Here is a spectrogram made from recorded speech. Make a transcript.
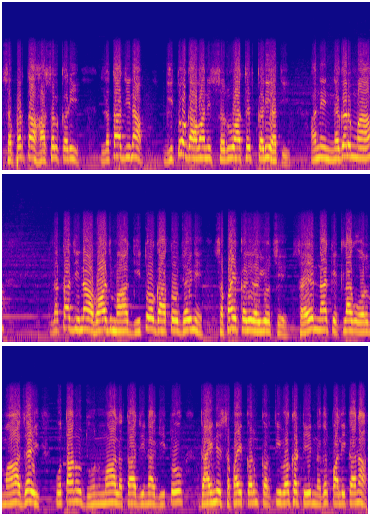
સફળતા હાંસલ કરી લતાજીના ગીતો ગાવાની શરૂઆત જ કરી હતી. અને નગરમાં લતાજીના અવાજમાં ગીતો ગાતો જઈને સફાઈ કરી રહ્યો છે. શહેરના કેટલાક વોર્ડમાં જઈ પોતાનું ધૂનમાં લતાજીના ગીતો ગાઈને સફાઈ કર્મ કરતી વખતે નગરપાલિકાના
